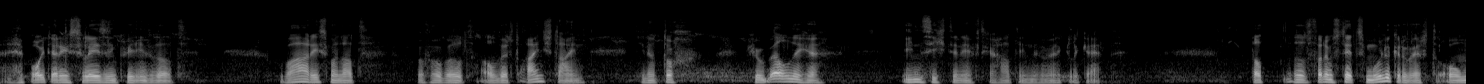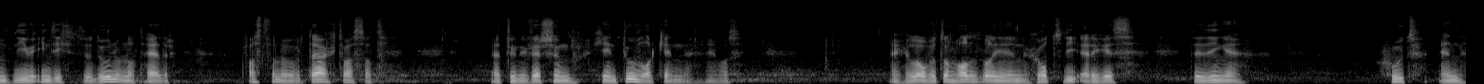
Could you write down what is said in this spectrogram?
heb ooit ergens gelezen, ik weet niet of dat waar is, maar dat bijvoorbeeld Albert Einstein, die dan toch geweldige inzichten heeft gehad in de werkelijkheid. Dat, dat het voor hem steeds moeilijker werd om nieuwe inzichten te doen, omdat hij er vast van overtuigd was dat het universum geen toeval kende. Hij, was, hij geloofde toch altijd wel in een God die ergens de dingen goed en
